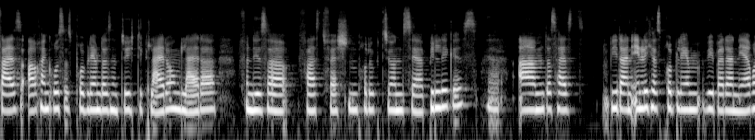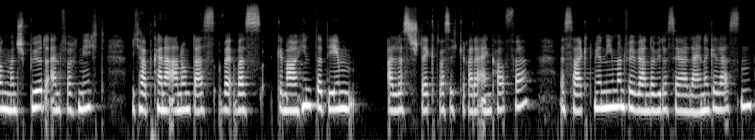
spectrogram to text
da ist auch ein großes Problem, dass natürlich die Kleidung leider von dieser Fast-Fashion-Produktion sehr billig ist. Ja. Ähm, das heißt, wieder ein ähnliches Problem wie bei der Ernährung. Man spürt einfach nicht, ich habe keine Ahnung, das, was genau hinter dem alles steckt, was ich gerade einkaufe. Es sagt mir niemand, wir werden da wieder sehr alleine gelassen.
